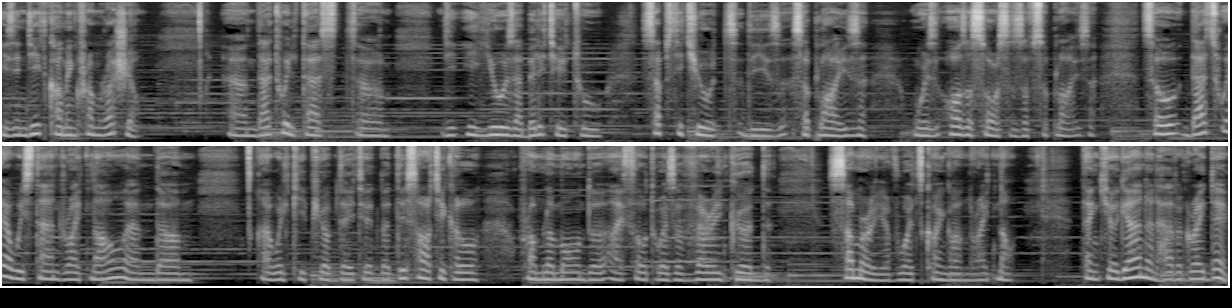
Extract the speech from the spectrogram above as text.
is indeed coming from Russia. And that will test uh, the EU's ability to substitute these supplies with other sources of supplies. So that's where we stand right now, and um, I will keep you updated. But this article from Le Monde I thought was a very good summary of what's going on right now. Thank you again and have a great day.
